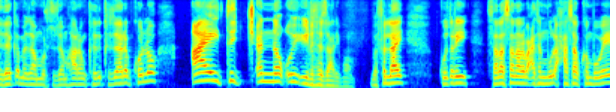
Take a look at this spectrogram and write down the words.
ንደቂ መዛሙርቲ ዘምሃሮም ክዘረብ ከሎ ኣይትጨነቑ ኢሉ ተዛሪቦም ብፍላይ ቁፅሪ 34 ሙሉእ ሓሳብ ከምብበየ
